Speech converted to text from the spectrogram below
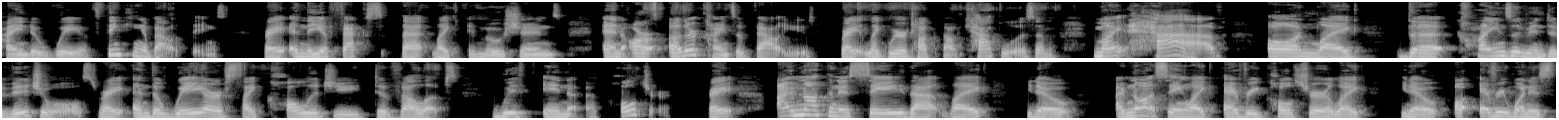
kind of way of thinking about things, right? And the effects that like emotions and our other kinds of values, right? Like we were talking about capitalism might have on like the kinds of individuals, right? And the way our psychology develops within a culture, right? I'm not going to say that like, you know, I'm not saying like every culture, like, you know, everyone is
